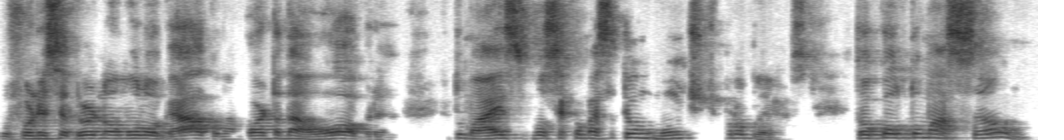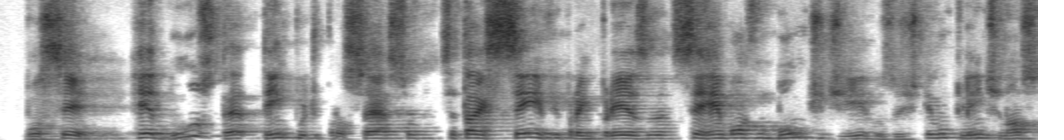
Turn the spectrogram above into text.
O fornecedor não homologado, na porta da obra, tudo mais, você começa a ter um monte de problemas. Então, com automação, você reduz né, tempo de processo, você traz save para a empresa, você remove um monte de erros. A gente tem um cliente nosso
